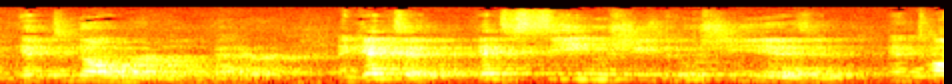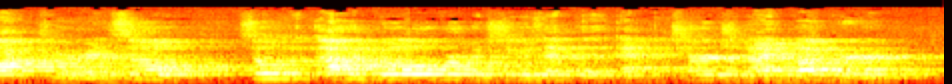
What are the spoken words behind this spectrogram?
and get to know her a little better and get to get to see who she's who she is and, and talk to her. And so so I would go over when she was at the at the church and I'd bug her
